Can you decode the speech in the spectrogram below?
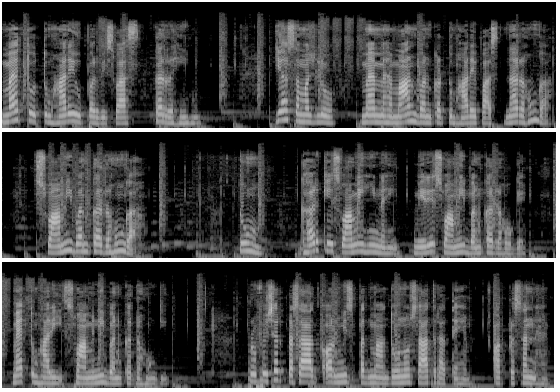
मैं तो तुम्हारे ऊपर विश्वास कर रही हूँ। यह समझ लो, मैं मेहमान बनकर तुम्हारे पास न रहूँगा, स्वामी बनकर रहूँगा। तुम घर के स्वामी ही नहीं, मेरे स्वामी बनकर रहोगे। मैं तुम्हारी स्वामिनी बनकर रहूँगी। प्रोफेसर प्रसाद और मिस पद्मा दोनों साथ रहते हैं और प्रसन्न हैं।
